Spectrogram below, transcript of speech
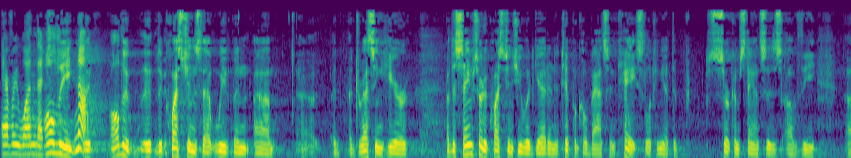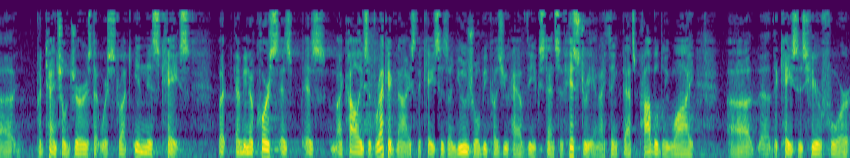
everyone that all the, the, all the, the, the, questions that we've been uh, addressing here are the same sort of questions you would get in a typical Batson case, looking at the circumstances of the uh, potential jurors that were struck in this case. But I mean, of course, as as my colleagues have recognized, the case is unusual because you have the extensive history, and I think that's probably why uh, uh, the case is here for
